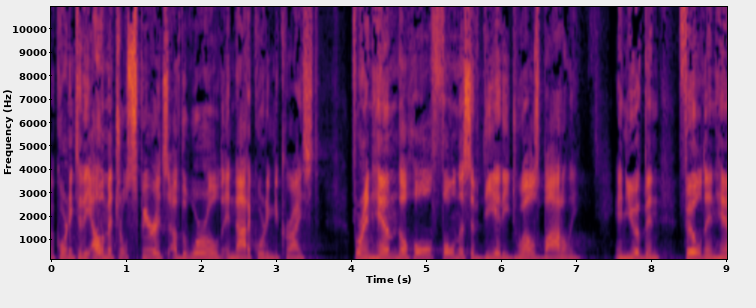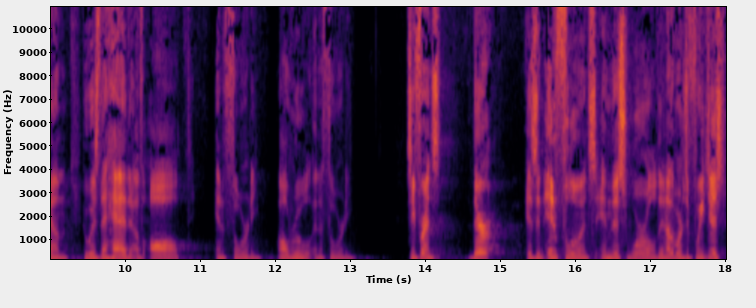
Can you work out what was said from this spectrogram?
according to the elemental spirits of the world, and not according to Christ. For in him the whole fullness of deity dwells bodily, and you have been filled in him who is the head of all in authority, all rule and authority. See, friends, there is an influence in this world. In other words, if we just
